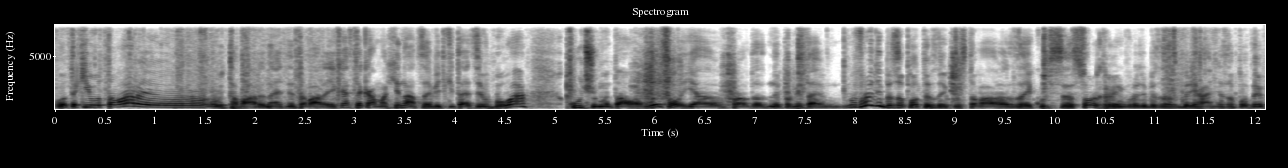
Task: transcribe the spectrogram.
От такі от товари, е, ой, товари, навіть не товари, якась така махінація від китайців була, кучу металу вислали, я правда не пам'ятаю. Ну, вроді би заплатив за якусь товар, за якусь 40 гривень, вроді би за зберігання заплатив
